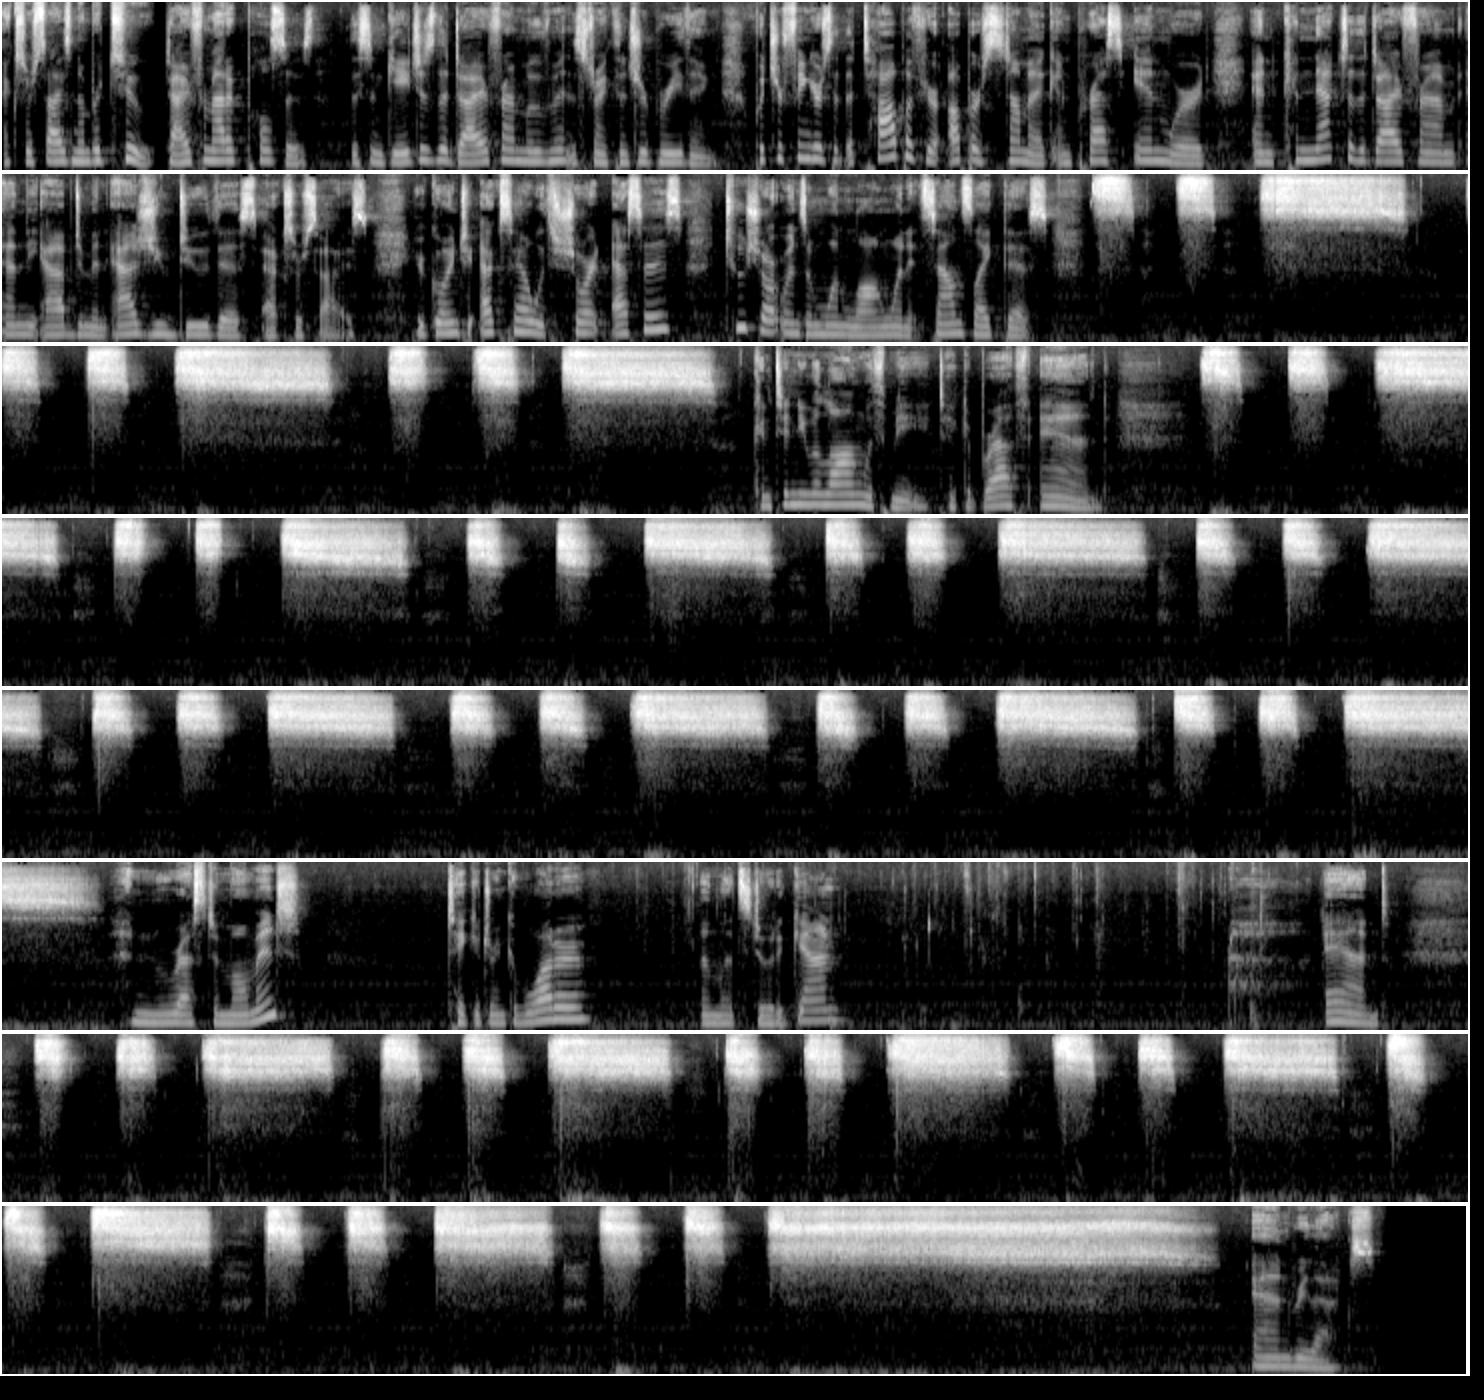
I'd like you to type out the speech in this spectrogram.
Exercise number two diaphragmatic pulses. This engages the diaphragm movement and strengthens your breathing. Put your fingers at the top of your upper stomach and press inward and connect to the diaphragm and the abdomen as you do this exercise. You're going to exhale with short S's, two short ones and one long one. It sounds like this. Continue along with me. Take a breath and. And rest a moment. Take a drink of water and let's do it again. And and relax.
